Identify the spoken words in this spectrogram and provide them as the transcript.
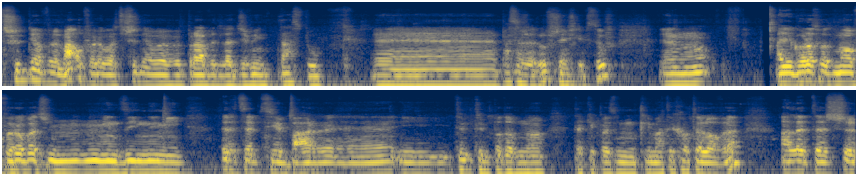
trzydniowe, ma oferować trzydniowe wyprawy dla 19 e, pasażerów, szczęśliwców. Em, a jego rozkład ma oferować m, między innymi recepcje, bar e, i tym, tym podobno takie powiedzmy klimaty hotelowe, ale też e,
